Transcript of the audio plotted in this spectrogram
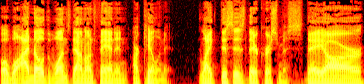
Oh well, I know the ones down on Fannin are killing it. Like this is their Christmas. They are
